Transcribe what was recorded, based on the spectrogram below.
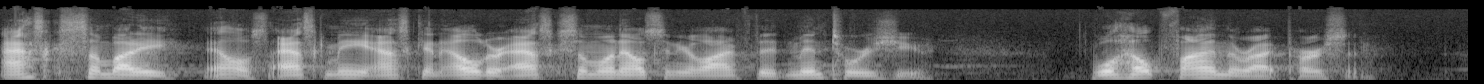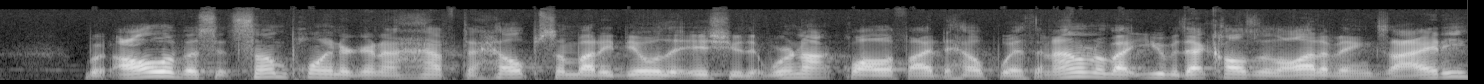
ask somebody else. Ask me, ask an elder, ask someone else in your life that mentors you. We'll help find the right person. But all of us at some point are going to have to help somebody deal with an issue that we're not qualified to help with. And I don't know about you, but that causes a lot of anxiety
